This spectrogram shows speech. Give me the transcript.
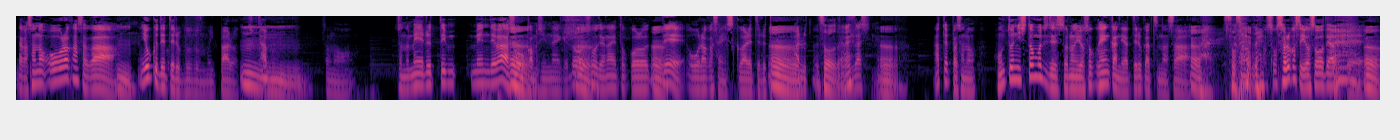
だからそのおおらかさがう、ん。よく出てる部分もいっぱいあるわけでしょ、多分。分。その、そのメールっていう面ではそうかもしれないけど、うんそうじゃないところで、おおらかさに救われてるとうん。ころもあるそうだね。だしね。うん。あとやっぱその、本当に一文字でその予測変換でやってるかっつうのはさ、うん。そうだよね。そそれこそ予想であって、うん。うん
